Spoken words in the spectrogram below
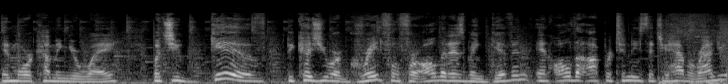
in more coming your way, but you give because you are grateful for all that has been given and all the opportunities that you have around you.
